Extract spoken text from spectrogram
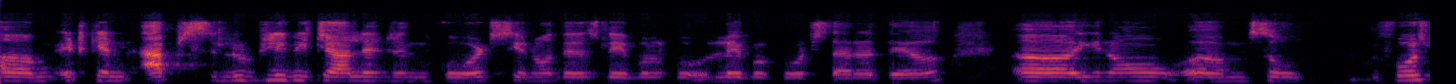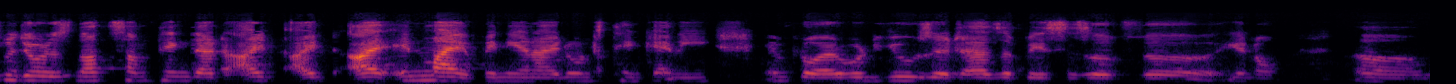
um, it can absolutely be challenged in courts you know there's labor labor courts that are there uh, you know um, so force majeure is not something that I, I, I in my opinion i don't think any employer would use it as a basis of uh, you know um,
